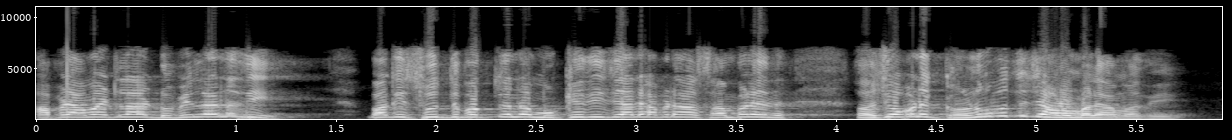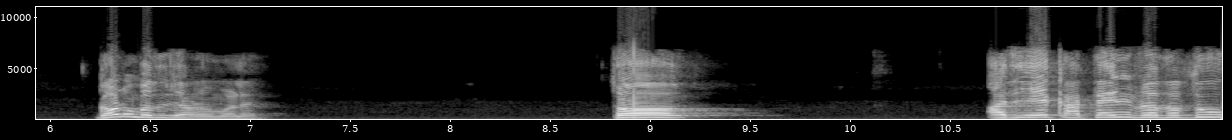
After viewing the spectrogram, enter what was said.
આપણે આમાં એટલા ડૂબેલા નથી. બાકી શુદ્ધ ભક્તોના મુખ્યથી જ્યારે આપણે સાંભળીએ તો હજુ આપણે ઘણું બધું જાણવા મળે આમાંથી. ઘણું બધું જાણવા મળે. તો આજે એ કાત્યાયની વ્રત હતું.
